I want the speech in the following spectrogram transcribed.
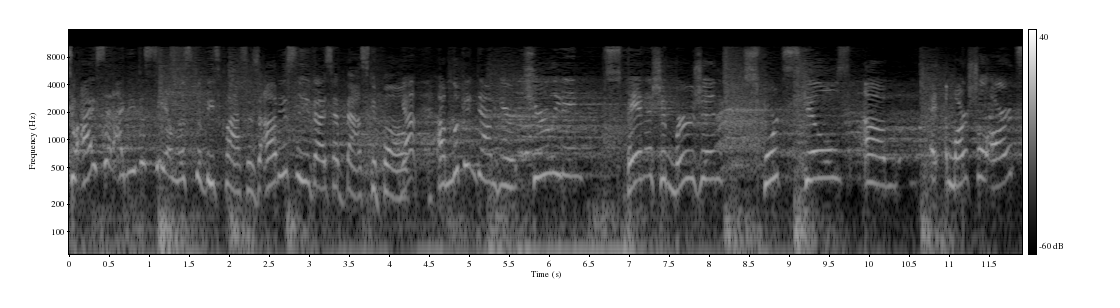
so I said I need to see a list of these classes. Obviously, you guys have basketball. Yep. I'm looking down here: cheerleading, Spanish immersion, sports skills, um, eh, martial arts.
